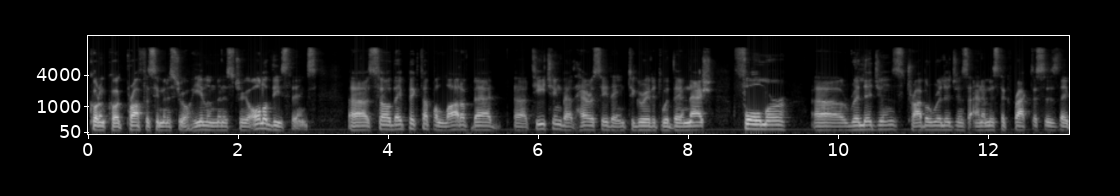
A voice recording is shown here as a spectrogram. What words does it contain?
quote unquote prophecy ministry or healing ministry, all of these things. Uh, so they picked up a lot of bad uh, teaching, bad heresy. They integrated with their Nash former uh, religions, tribal religions, animistic practices. They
